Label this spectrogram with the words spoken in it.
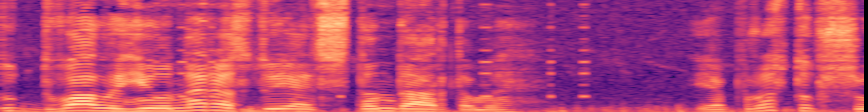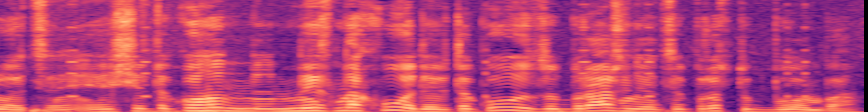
Тут два легіонера стоять з штандартами. Я просто в шоці. Я ще такого не знаходив. Такого зображення це просто бомба.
